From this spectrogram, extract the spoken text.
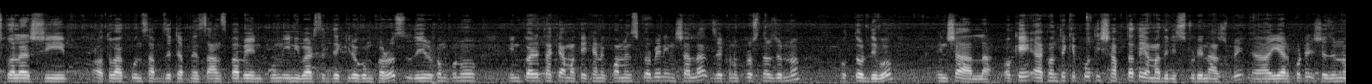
স্কলারশিপ অথবা কোন সাবজেক্টে আপনি চান্স পাবেন, কোন ইউনিভার্সিটিতে কীরকম খরচ, যদি এরকম কোনো ইনকোয়ারি থাকে, আমাকে এখানে কমেন্টস করবেন ইনশাল্লাহ যে কোনো প্রশ্নের জন্য উত্তর দিব, ইনশাআল্লাহ। ওকে এখন থেকে প্রতি সপ্তাহে আমাদের স্টুডেন্ট আসবে এয়ারপোর্টে সেজন্য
